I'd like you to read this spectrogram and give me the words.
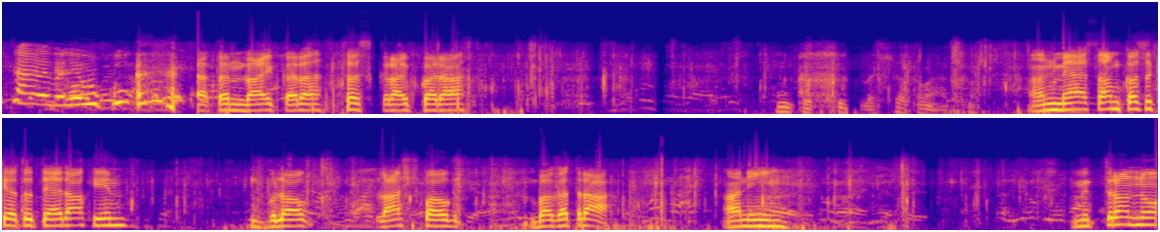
चांगले बोले उकू आता लाईक करा सबस्क्राईब करा. आणि मॅच आम कसं खेळतो ते दाखीन ब्लॉग लास्ट बघ बघत राहा. आणि मित्रांनो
